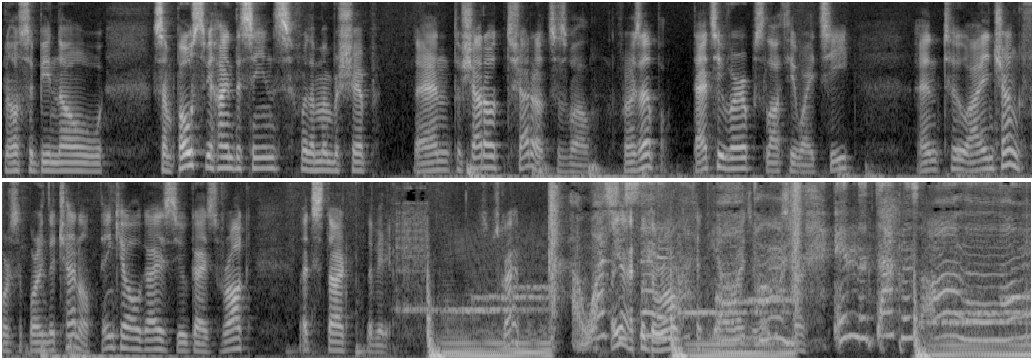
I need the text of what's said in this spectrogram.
There'll also be no some posts behind the scenes for the membership. And to shout out shoutouts as well. For example, Tattoo Verb, Slothy YT, and to Ian Chung for supporting the channel. Thank you all guys, you guys rock. Let's start the video. Subscribe. Oh yeah, I put the wrong tip already. In the darkness all alone.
